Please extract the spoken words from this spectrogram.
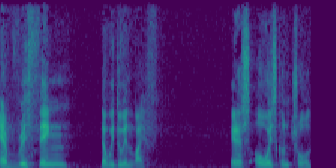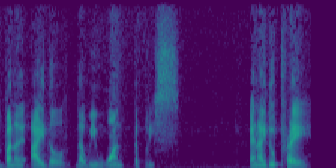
Everything that we do in life, it is always controlled by an idol that we want to please. And I do pray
